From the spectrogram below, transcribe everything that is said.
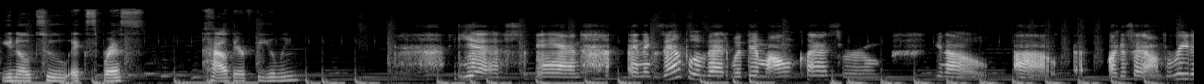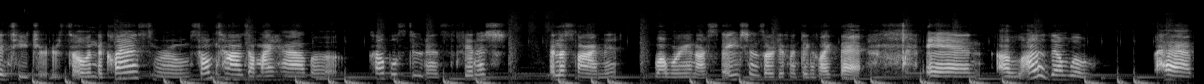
you know, to express how they're feeling? Yes, and an example of that within my own classroom, you know, uh, like I said, I'm a reading teacher. So in the classroom, sometimes I might have a couple students finish an assignment while we're in our stations or different things like that. And a lot of them will have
